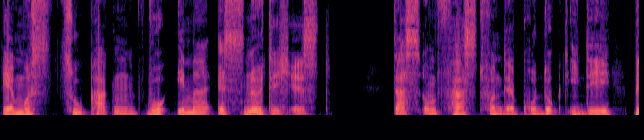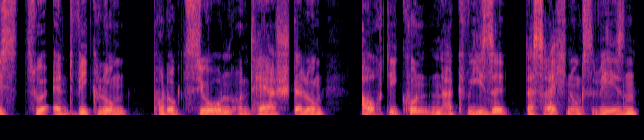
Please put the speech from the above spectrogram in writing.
Er muss zupacken, wo immer es nötig ist. Das umfasst von der Produktidee bis zur Entwicklung, Produktion und Herstellung auch die Kundenakquise, das Rechnungswesen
